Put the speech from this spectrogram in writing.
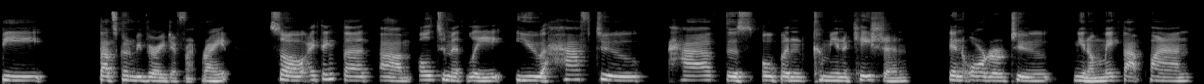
be that's going to be very different right so I think that um, ultimately you have to have this open communication in order to, you know, make that plan,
